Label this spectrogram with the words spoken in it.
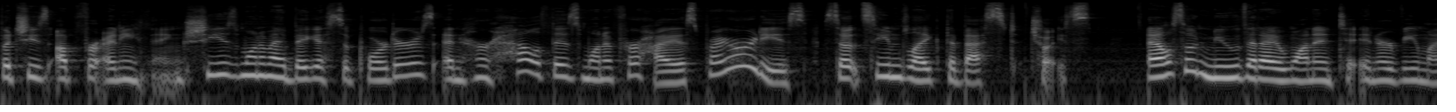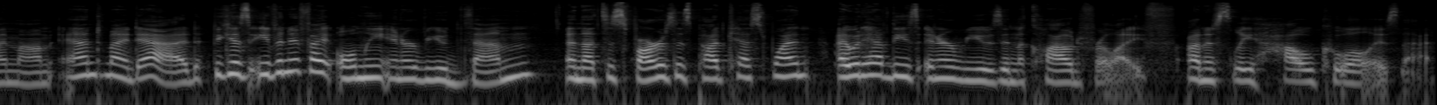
but she's up for anything. She's one of my biggest supporters, and her health is one of her highest priorities. So it seemed like the best choice. I also knew that I wanted to interview my mom and my dad because even if I only interviewed them, and that's as far as this podcast went, I would have these interviews in the cloud for life. Honestly, how cool is that?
